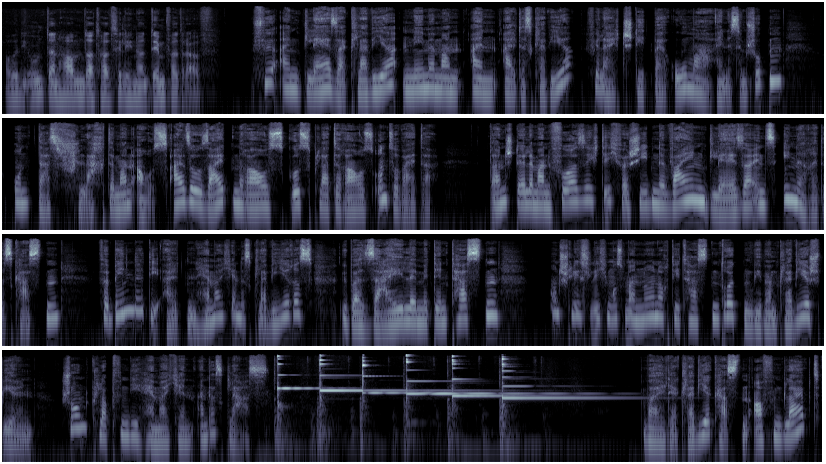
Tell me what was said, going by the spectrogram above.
aber die unteren haben da tatsächlich noch einen Dämpfer drauf. Für ein Gläserklavier nehme man ein altes Klavier, vielleicht steht bei Oma eines im Schuppen, und das schlachte man aus, also Saiten raus, Gussplatte raus und so weiter. Dann stelle man vorsichtig verschiedene Weingläser ins Innere des Kasten, verbinde die alten Hämmerchen des Klavieres über Seile mit den Tasten und schließlich muss man nur noch die Tasten drücken, wie beim Klavierspielen. Schon klopfen die Hämmerchen an das Glas. Weil der Klavierkasten offen bleibt,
